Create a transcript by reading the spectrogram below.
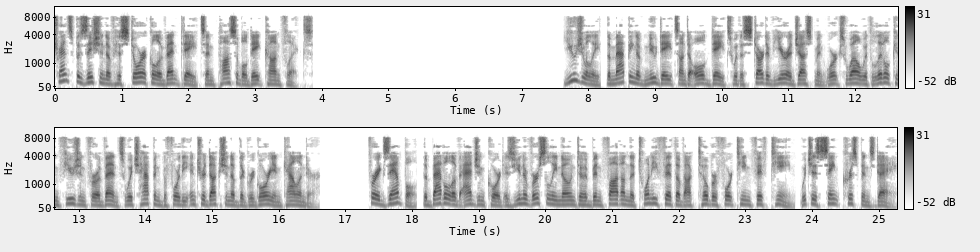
Transposition of historical event dates and possible date conflicts Usually, the mapping of new dates onto old dates with a start-of-year adjustment works well with little confusion for events which happened before the introduction of the Gregorian calendar. For example, the Battle of Agincourt is universally known to have been fought on 25 October 1415, which is St. Crispin's Day.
